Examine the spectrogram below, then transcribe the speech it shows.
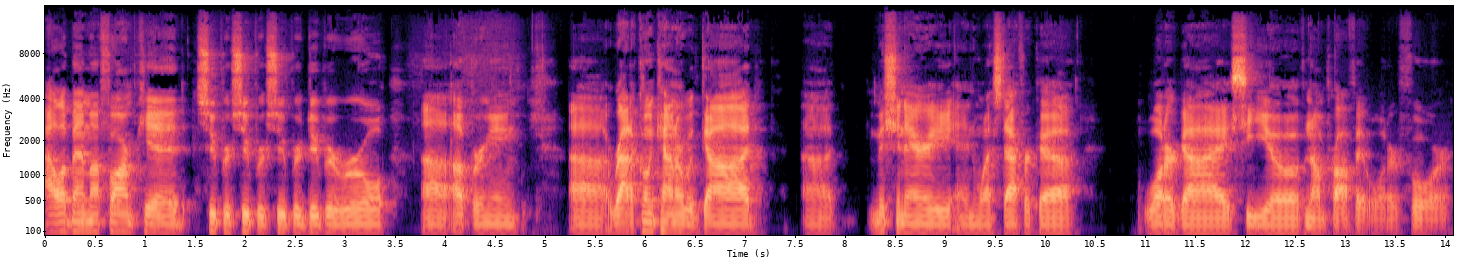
Alabama farm kid, super, super, super duper rural uh, upbringing, uh, radical encounter with God, uh, missionary in West Africa, water guy, CEO of nonprofit Water4.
